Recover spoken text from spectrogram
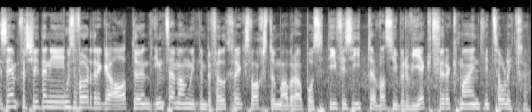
Sie haben verschiedene Herausforderungen angetönt im Zusammenhang mit dem Bevölkerungswachstum, aber auch positive Seiten. Was überwiegt für eine Gemeinde wie Zolliken?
